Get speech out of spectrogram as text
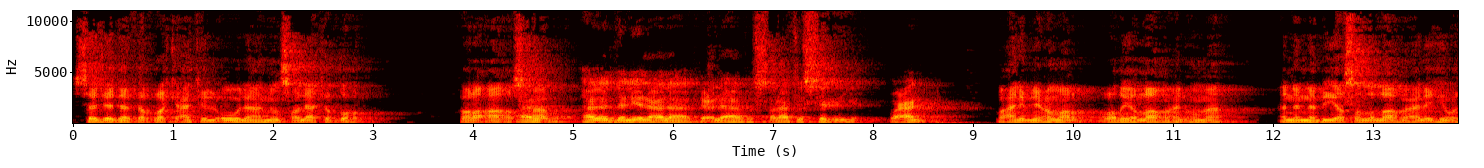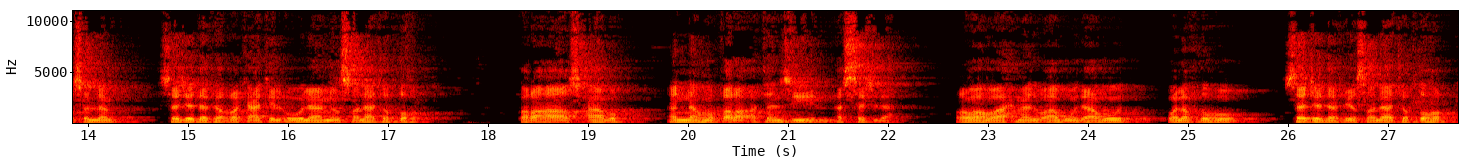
سجد في الركعة الأولى من صلاة الظهر. فرأى أصحابه هذا الدليل على فعلها في الصلاة السرية. وعن؟ وعن ابن عمر رضي الله عنهما أن النبي صلى الله عليه وسلم سجد في الركعة الأولى من صلاة الظهر فرأى أصحابه أنه قرأ تنزيل السجدة. رواه أحمد وأبو داود ولفظه سجد في صلاة الظهر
